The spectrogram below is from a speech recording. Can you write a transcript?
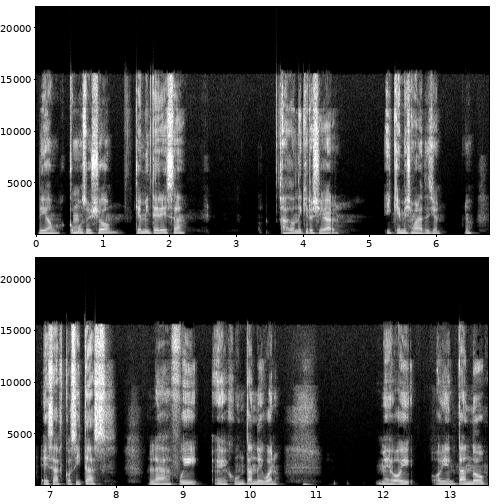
digamos, cómo soy yo, qué me interesa, a dónde quiero llegar y qué me llama la atención. ¿no? Esas cositas las fui eh, juntando y bueno, me voy orientando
